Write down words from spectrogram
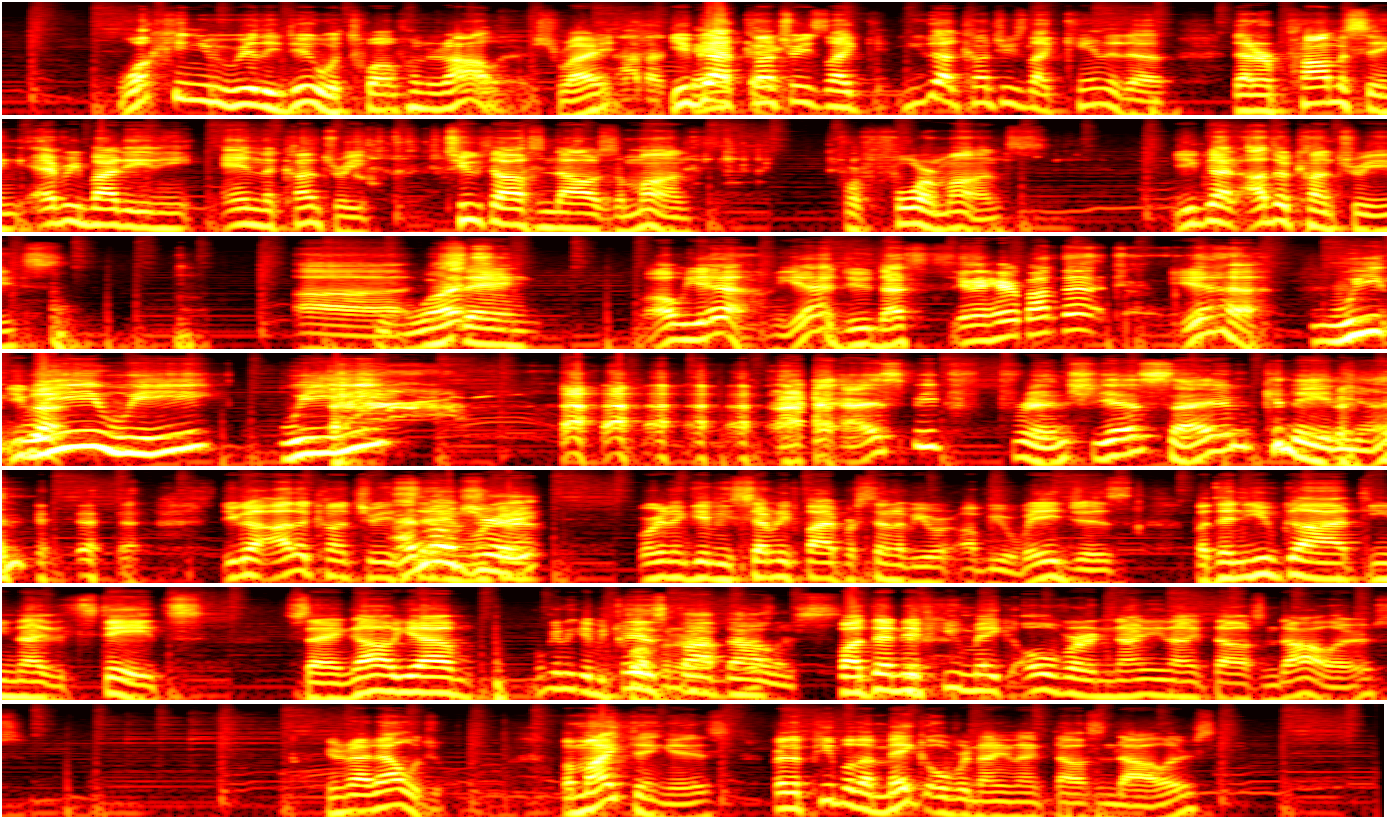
What can you really do with twelve hundred dollars, right? You've got thing. countries like you got countries like Canada that are promising everybody in the country two thousand dollars a month for four months. You've got other countries uh, What? saying, "Oh yeah, yeah, dude, that's You didn't hear about that? yeah." We You got- we we we. I, I speak French. Yes, I am Canadian. you got other countries I saying know we're gonna, Drake. we're gonna give you seventy five percent of your of your wages, but then you've got the United States saying, "Oh yeah, we're gonna give you twelve dollars." But then if you make over ninety nine thousand dollars, you're not eligible. But my thing is, for the people that make over ninety nine thousand dollars,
